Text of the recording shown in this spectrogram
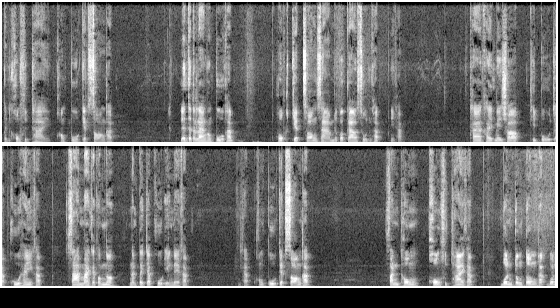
เป็นโค้งสุดท้ายของปูเกตสองครับ เล่นตารางของปูครับหกเจ็ดสองสามแล้วก็เก้าศูนย์ครับนี่ครับ ถ้าใครไม่ชอบที่ปู่จับคู่ให้ครับ สามารถครับผมเนาะนั่นไปจับคู่เองได้ครับนี่ครับ ของปู่เกตสองครับ ฟันธงโค้งสุดท้ายครับ บนตรงๆครับ บน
